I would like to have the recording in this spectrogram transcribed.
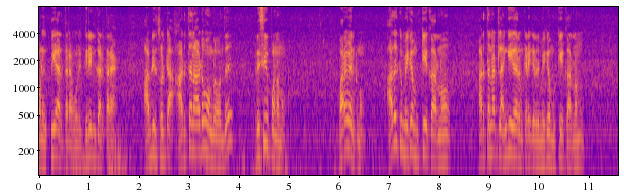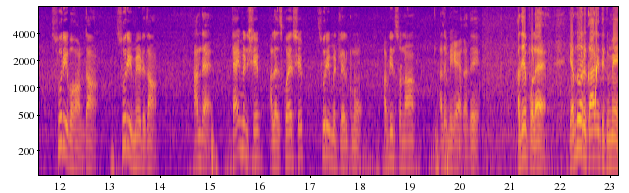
உனக்கு பிஆர் தரேன் உனக்கு க்ரீன் கார்டு தரேன் அப்படின்னு சொல்லிட்டு அடுத்த நாடும் உங்களை வந்து ரிசீவ் பண்ணணும் வரவேற்கணும். அதுக்கு மிக முக்கிய காரணம் அடுத்த நாட்டில் அங்கீகாரம் கிடைக்கிறது மிக முக்கிய காரணம் சூரிய பகவான் தான் சூரிய மேடு தான். அந்த டைமண்ட் ஷேப் அல்லது ஸ்கொயர் ஷேப் சூரிய மேட்டில் இருக்கணும் அப்படின்னு சொன்னால் அது மிகையாகாது. அதே போல் எந்த ஒரு காரியத்துக்குமே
